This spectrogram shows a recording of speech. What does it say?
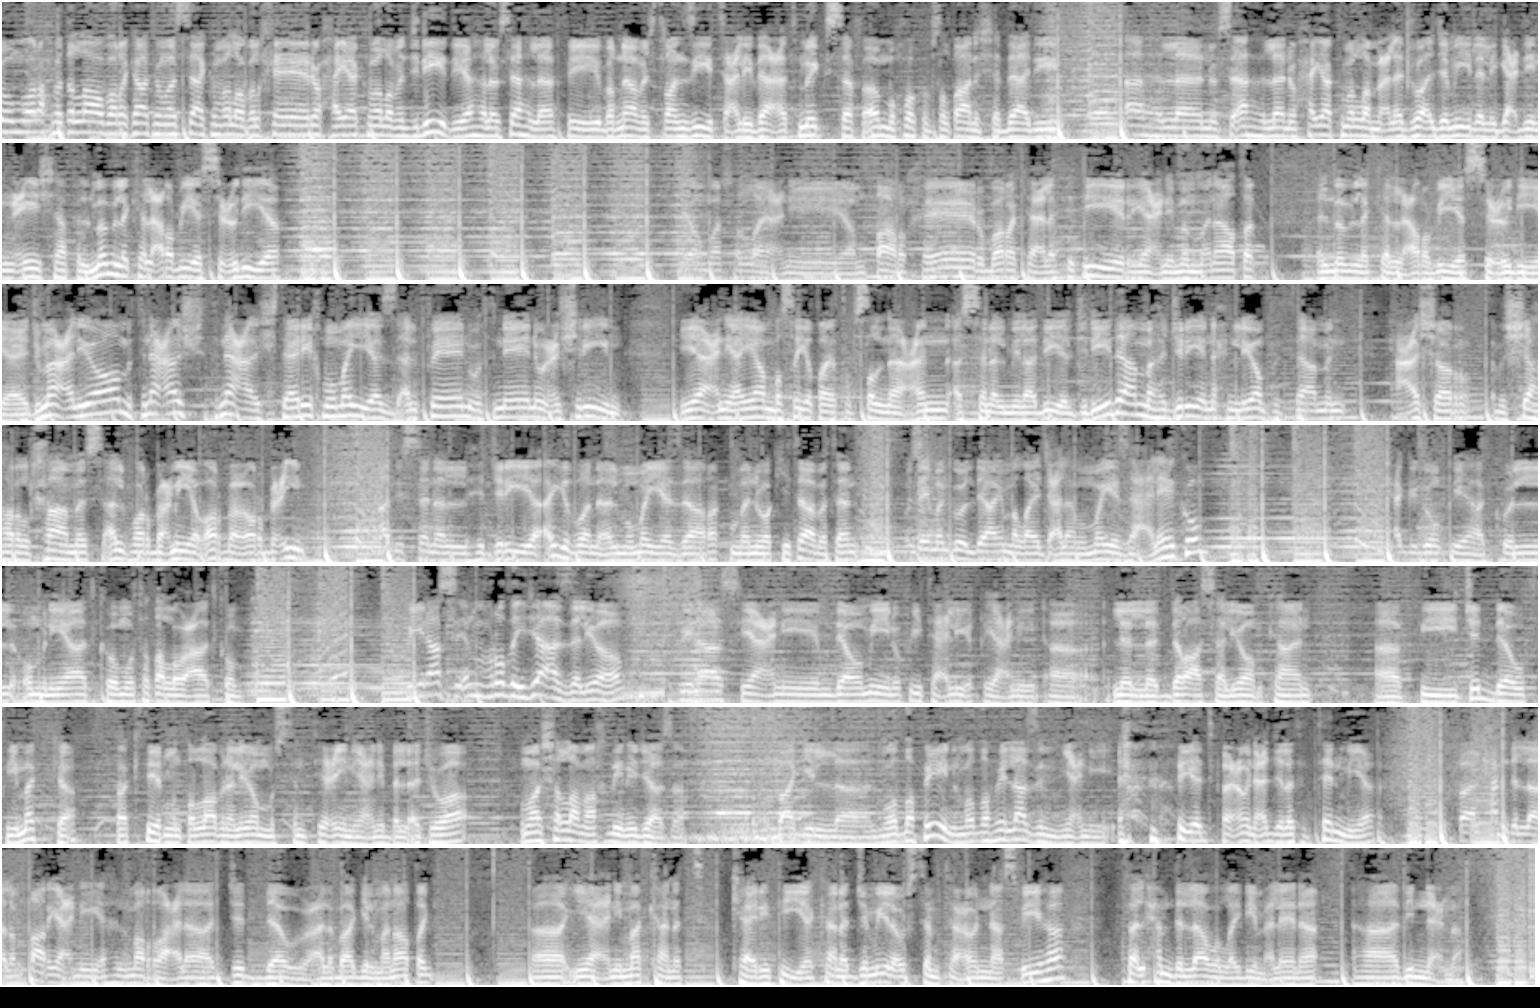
عليكم ورحمة الله وبركاته. مساكم الله بالخير وحياكم الله من جديد. يا هلا وسهلا في برنامج ترانزيت على إذاعة Mix FM. أخوكم سلطان الشدادي. أهلا وسهلا وحياكم الله مع الأجواء الجميلة اللي قاعدين نعيشها في المملكة العربية السعودية. اليوم ما شاء الله يعني أمطار خير وبركة على كثير يعني من مناطق المملكة العربية السعودية. يا جماعة اليوم 12 12 تاريخ مميز 2022 يعني أيام بسيطة تفصلنا عن السنة الميلادية الجديدة. أما هجريا نحن اليوم في الثامن عشر بالشهر الخامس 1444 هذه السنة الهجرية أيضا المميزة رقما وكتابة. وزي ما نقول دائما الله يجعلها مميزة عليكم. تحققون فيها كل أمنياتكم وتطلعاتكم. في ناس المفروض إجازة اليوم في ناس يعني مداومين وفي تعليق يعني آه للدراسة اليوم كان آه في جدة وفي مكة فكثير من طلابنا اليوم مستمتعين يعني بالأجواء وما شاء الله ماخذين إجازة. باقي الموظفين الموظفين لازم يعني يدفعون عجلة التنمية. فالحمد لله الأمطار يعني هالمرة على جدة وعلى باقي المناطق. يعني ما كانت كارثية كانت جميلة واستمتعوا الناس فيها. فالحمد لله والله يديم علينا هذه النعمة.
